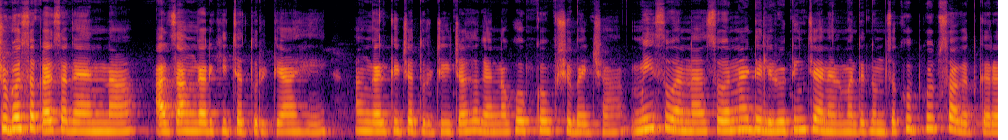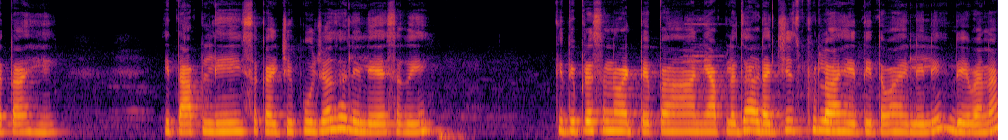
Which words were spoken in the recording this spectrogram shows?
शुभ सकाळ सगळ्यांना. आज अंगारकी चतुर्थी आहे. अंगारकी चतुर्थीच्या सगळ्यांना खूप खूप शुभेच्छा. मी सुवर्णा सुवर्णा डेली रुटीन चॅनलमध्ये तुमचं खूप खूप स्वागत करत आहे. इथं आपली सकाळची पूजा झालेली आहे सगळी. किती प्रसन्न वाटते पहा. आणि आपल्या झाडाचीच फुलं आहेत इथं वाहिलेली देवाला.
